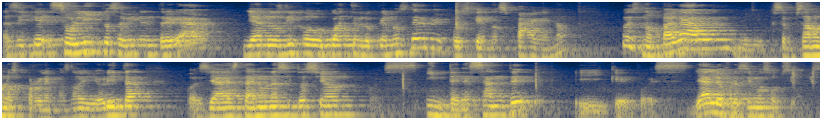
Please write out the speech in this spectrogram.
Así que solito se vino a entregar, ya nos dijo cuánto es lo que nos debe, pues que nos pague, ¿no? Pues no pagaron y pues empezaron los problemas, ¿no? Y ahorita pues ya está en una situación pues interesante y que pues ya le ofrecimos opciones,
